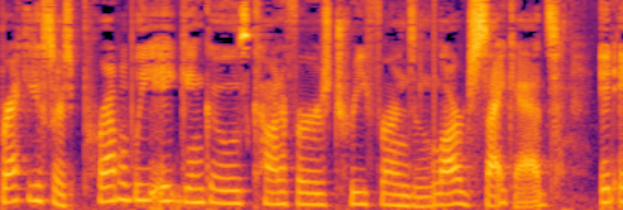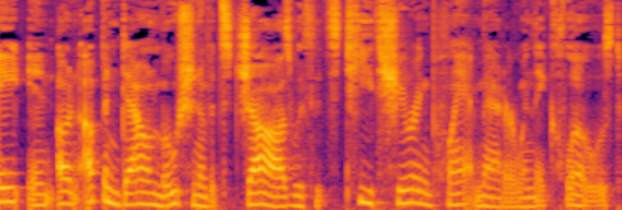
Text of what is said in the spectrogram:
Brachiosaurus probably ate ginkgos, conifers, tree ferns, and large cycads. It ate in an up and down motion of its jaws with its teeth shearing plant matter when they closed.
